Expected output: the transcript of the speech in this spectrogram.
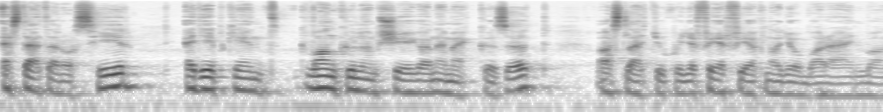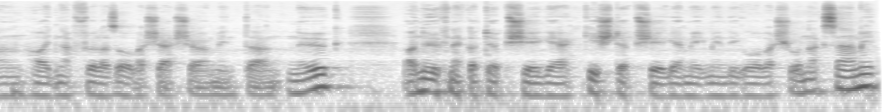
Ez tehát a rossz hír. Egyébként van különbség a nemek között, azt látjuk, hogy a férfiak nagyobb arányban hagynak föl az olvasással, mint a nők. A nőknek a többsége, kis többsége még mindig olvasónak számít.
